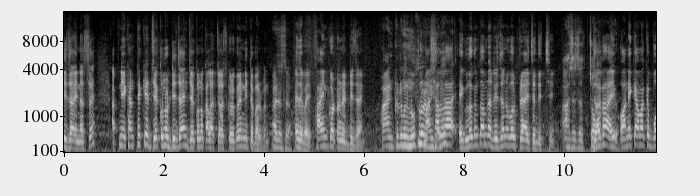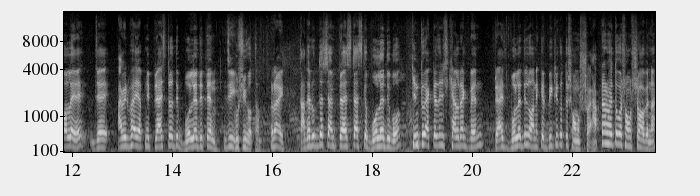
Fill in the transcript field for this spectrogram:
ডিজাইন আছে। আপনি এখান থেকে যে কোনো ডিজাইন যে কোনো কালার চয়েস করে করে নিতে পারবেন। আচ্ছা আচ্ছা। এই যে ভাই ফাইন কটনের ডিজাইন ফাইন নতুন? মাশাআল্লাহ এগুলো কিন্তু আমরা রিজনেবল প্রাইসে দিচ্ছি আচ্ছা আচ্ছা জয় ভাই অনেকে আমাকে বলে যে আবির ভাই আপনি প্রাইসটা যদি বলে দিতেন। খুশি হতাম রাইট তাদের উদ্দেশ্যে আমি প্রাইসটা আজকে বলে দিব কিন্তু একটা জিনিস খেয়াল রাখবেন প্রাইস বলে দিলে অনেকের বিক্রি করতে সমস্যা হয় আপনার হয়তো বা সমস্যা হবে না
